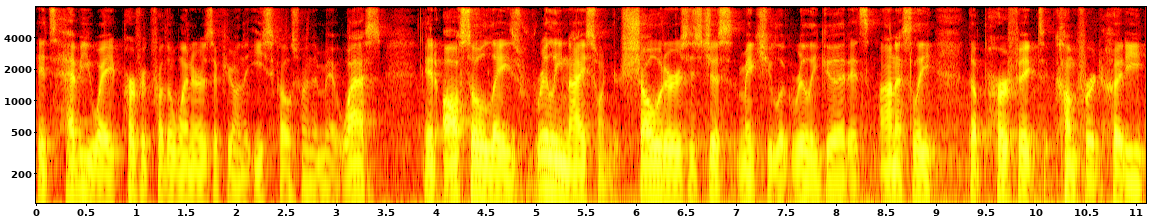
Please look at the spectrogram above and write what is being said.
it's heavyweight, perfect for the winters if you're on the East Coast or in the Midwest. It also lays really nice on your shoulders. It just makes you look really good. It's honestly the perfect comfort hoodie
